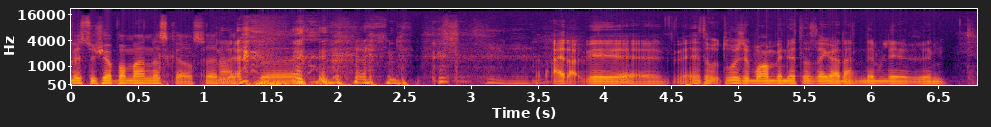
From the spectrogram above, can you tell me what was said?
Hvis du kjøper mennesker, så er det litt uh... Nei da, jeg tror, ikke Brann benytter seg av den. Det blir uh,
